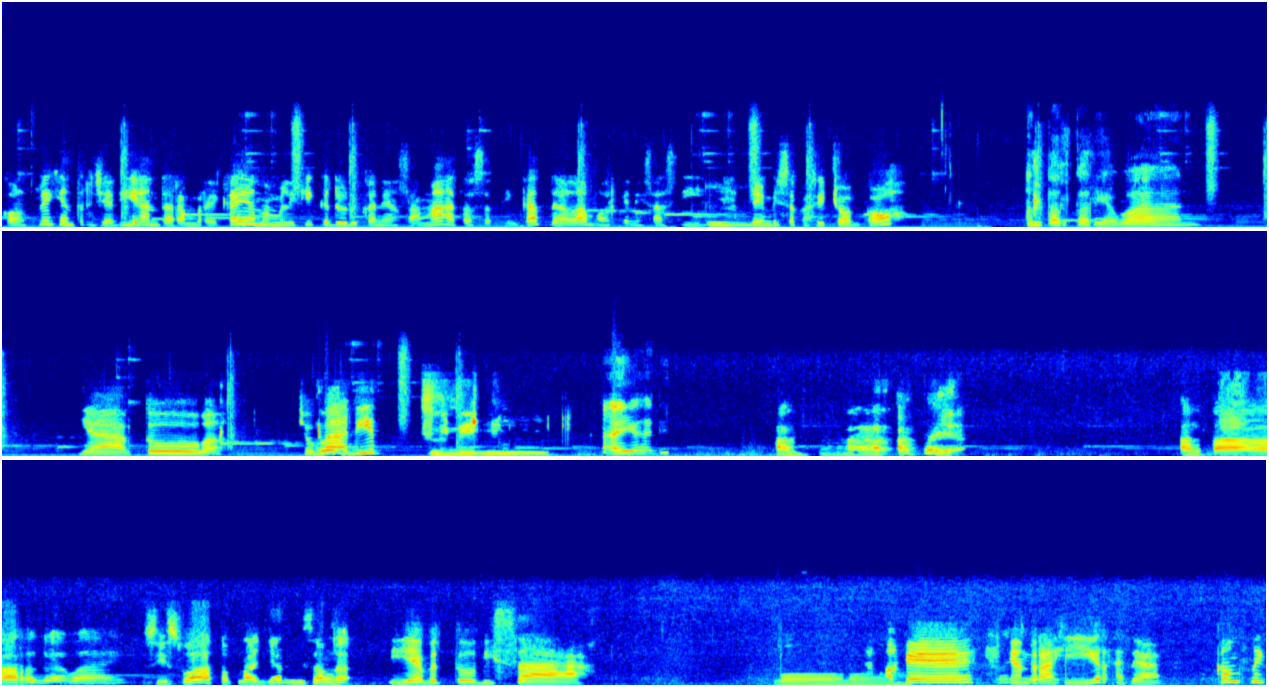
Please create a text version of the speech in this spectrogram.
konflik yang terjadi antara mereka yang memiliki kedudukan yang sama atau setingkat dalam organisasi. Hmm, yang bisa kasih contoh? Antar karyawan. Ya, betul. Coba Adit. Ini Ayo Adit, antar apa ya? Antar pegawai. siswa atau pelajar bisa nggak? Iya, betul bisa. Oh. Oke, yang Oke. terakhir ada konflik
